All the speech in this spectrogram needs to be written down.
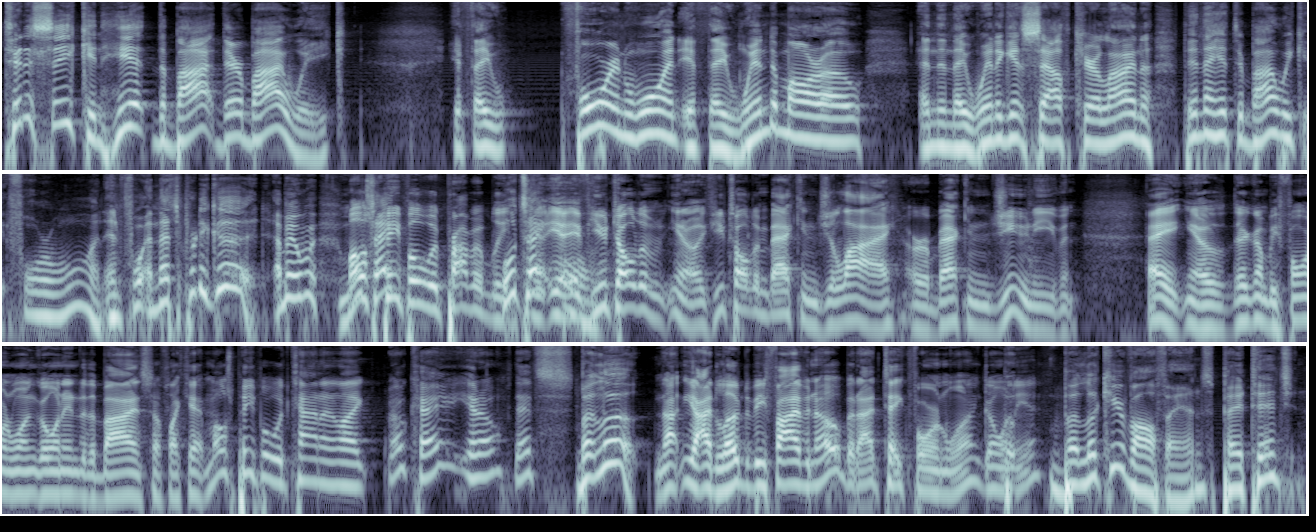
Tennessee can hit the bye their bye week if they four and one if they win tomorrow, and then they win against South Carolina, then they hit their bye week at four and one, and four and that's pretty good. I mean, we're, we'll Most take- people would probably we'll take yeah, if you told them, you know, if you told them back in July or back in June even, hey, you know, they're going to be four and one going into the bye and stuff like that. Most people would kind of like, okay, you know, that's. But look, not yeah, I'd love to be five and zero, but I'd take four and one going in. But look here, Vol fans, pay attention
